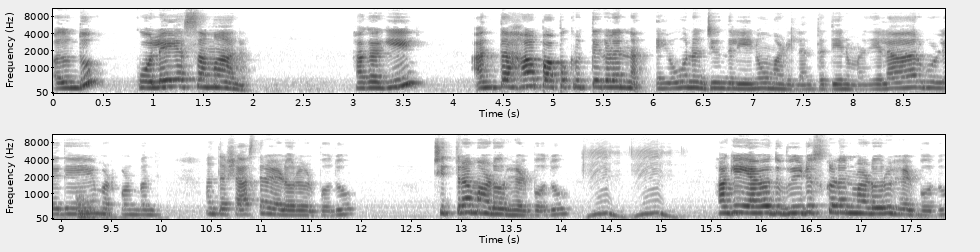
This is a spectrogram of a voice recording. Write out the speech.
ಅದೊಂದು ಕೊಲೆಯ ಸಮಾನ. ಹಾಗಾಗಿ ಅಂತಹ ಪಾಪಕೃತ್ಯಗಳನ್ನು, ಅಯ್ಯೋ ನನ್ನ ಜೀವನದಲ್ಲಿ ಏನೂ ಮಾಡಿಲ್ಲ, ಅಂಥದ್ದೇನು ಮಾಡಿದೆ ಎಲ್ಲರಿಗೂ ಒಳ್ಳೆಯದೇ ಮಾಡ್ಕೊಂಡು ಬಂದೆ ಅಂತ ಶಾಸ್ತ್ರ ಹೇಳೋರು ಹೇಳ್ಬೋದು, ಚಿತ್ರ ಮಾಡೋರು ಹೇಳ್ಬೋದು. ಹಾಗೆ ಯಾವ್ಯಾವ್ದು ವಿಡಿಯೋಸ್ಗಳನ್ನು ಮಾಡೋರು ಹೇಳ್ಬೋದು.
